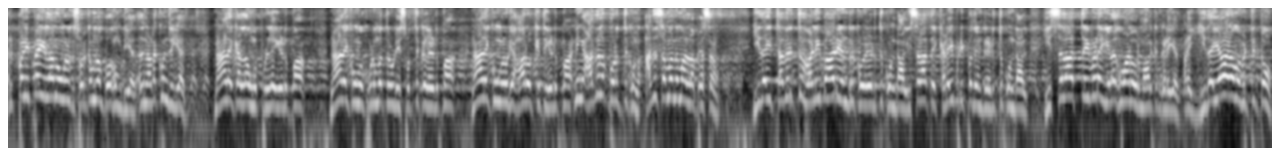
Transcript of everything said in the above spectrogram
அர்ப்பணிப்பே இல்லாமல் உங்களுக்கு சொர்க்கம்லாம் போக முடியாது. அது நடக்கவும் செய்யாது. நாளைக்கு எல்லாம் உங்கள் பிள்ளை எடுப்பான். நாளைக்கு உங்கள் குடும்பத்தினுடைய சொத்துக்களை எடுப்பான். நாளைக்கு உங்களுடைய ஆரோக்கியத்தை எடுப்பான். நீங்கள் அதில் பொறுத்துக்கணும். அது சம்மந்தமாக இல்லை பேசணும். இதை தவிர்த்து வழிபாடு என்று கொ- எடுத்துக்கொண்டால் இஸ்லாத்தை கடைபிடிப்பது என்று எடுத்துக்கொண்டால் இஸ்லாத்தை விட இலகுவான ஒரு மார்க்கம் கிடையாது. அட இதையா நம்ம விட்டுட்டோம்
